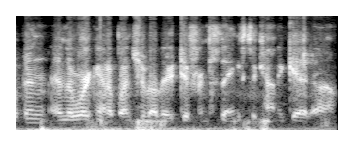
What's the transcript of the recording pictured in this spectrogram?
open, and they're working on a bunch of other different things to kind of get um,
